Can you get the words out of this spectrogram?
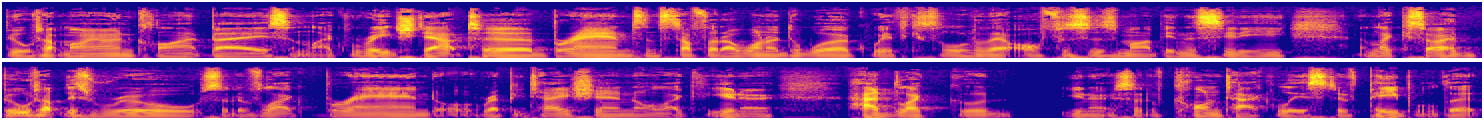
built up my own client base and like reached out to brands and stuff that I wanted to work with because a lot of their offices might be in the city. And like, so I built up this real sort of like brand or reputation or like, you know, had like good, you know, sort of contact list of people that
